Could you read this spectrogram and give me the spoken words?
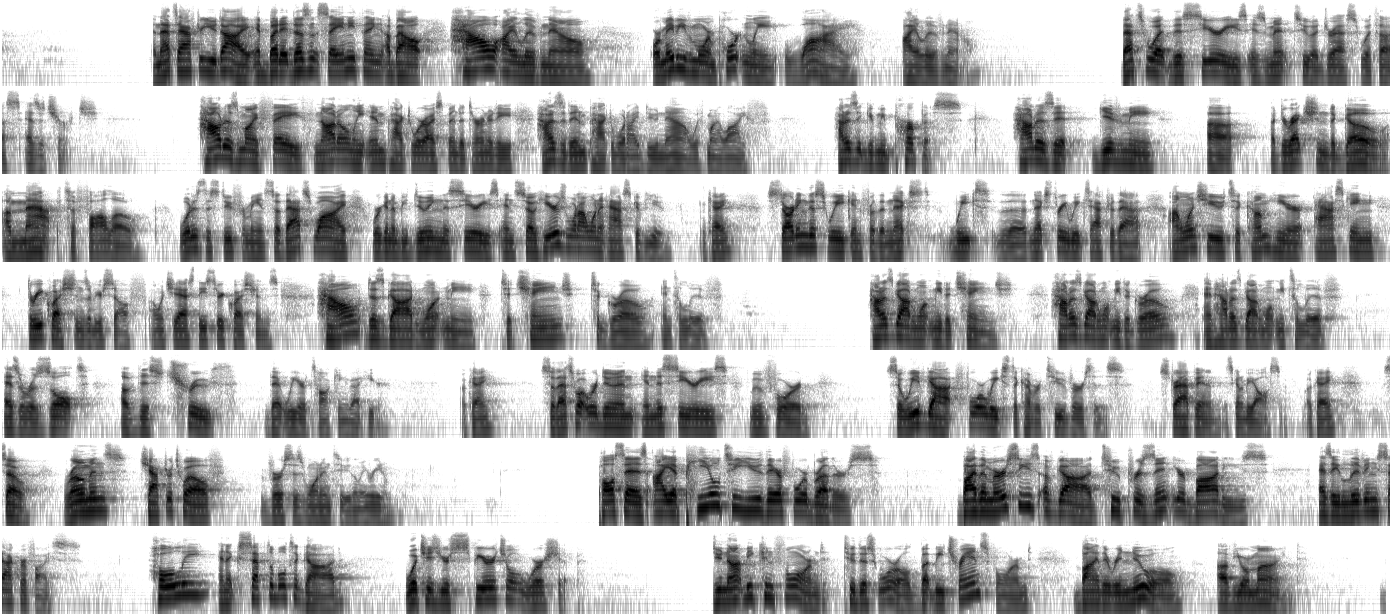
And that's after you die. Eh, but it doesn't say anything about how I live now, or maybe even more importantly, why I live now. That's what this series is meant to address with us as a church. How does my faith not only impact where I spend eternity, how does it impact what I do now with my life? How does it give me purpose? How does it give me a, direction to go, a map to follow? What does this do for me? And so that's why we're going to be doing this series. And so here's what I want to ask of you, okay? Starting this week and for the next weeks, the next three weeks after that, I want you to come here asking three questions of yourself. I want you to ask these three questions How does God want me to change, to grow, and to live? How does God want me to change? How does God want me to grow? And how does God want me to live as a result of this truth that we are talking about here? Okay? So that's what we're doing in this series moving forward. So we've got four weeks to cover two verses. Strap in. It's going to be awesome, okay? So, Romans chapter 12, verses 1 and 2. Let me read them. Paul says, I appeal to you, therefore, brothers, by the mercies of God, to present your bodies as a living sacrifice, holy and acceptable to God, which is your spiritual worship. Do not be conformed to this world, but be transformed by the renewal of your mind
